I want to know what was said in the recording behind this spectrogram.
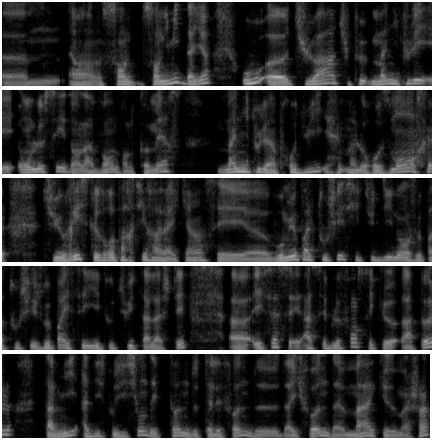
euh, sans, limite d'ailleurs, où tu as, tu peux manipuler, et on le sait dans la vente, dans le commerce, manipuler un produit, malheureusement, tu risques de repartir avec. Hein. C'est euh, vaut mieux pas le toucher si tu te dis non, je veux pas toucher, je veux pas essayer tout de suite à l'acheter. Euh, et ça, c'est assez bluffant, c'est que Apple t'a mis à disposition des tonnes de téléphones, d'iPhone, de, Mac, de machin,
